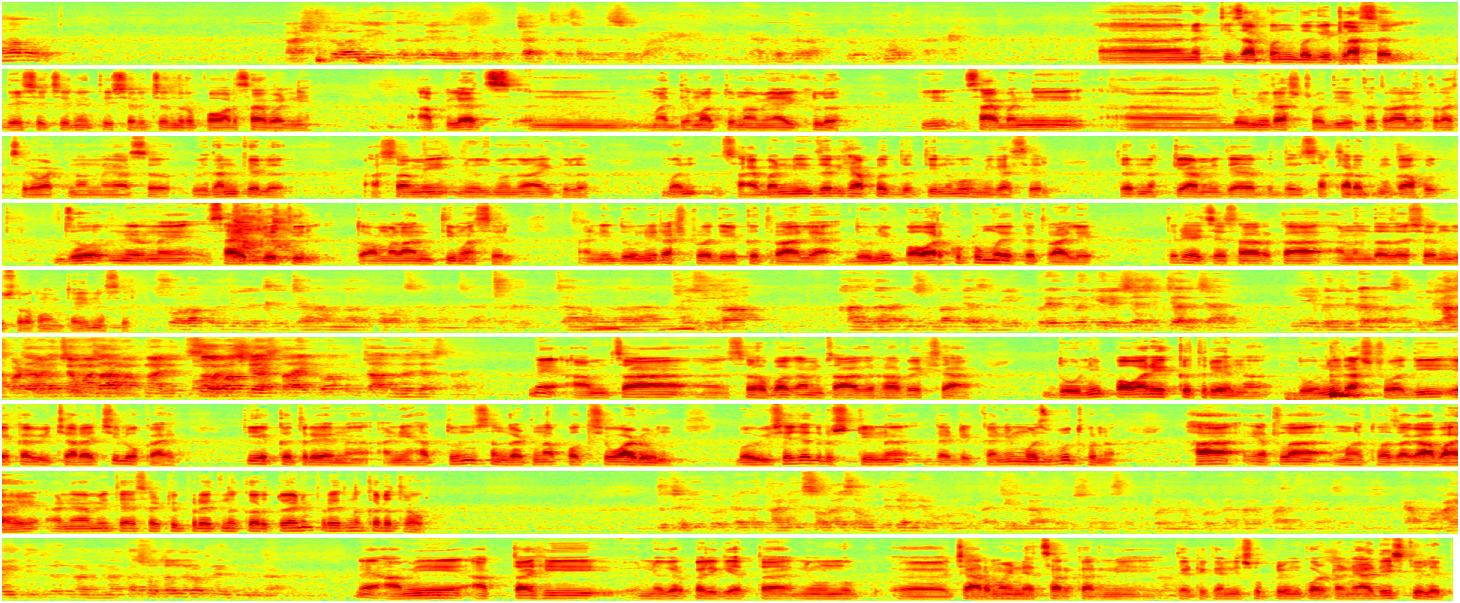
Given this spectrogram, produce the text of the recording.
खाणार आहोत राष्ट्रवादी एकत्र येण्याची खूप चर्चा सध्या सुरू आहे. याबद्दल आपलं मत काय? नक्कीच आपण बघितलं असेल देशाचे नेते शरदचंद्र पवार साहेबांनी आपल्याच माध्यमातून आम्ही ऐकलं की साहेबांनी दोन्ही राष्ट्रवादी एकत्र आल्या तर आश्चर्य वाटणार नाही असं विधान केलं असं आम्ही न्यूजमधून ऐकलं. पण साहेबांनी जर ह्या पद्धतीनं भूमिका असेल तर नक्की आम्ही त्याबद्दल सकारात्मक आहोत. जो निर्णय साहेब घेतील तो आम्हाला अंतिम असेल. आणि दोन्ही राष्ट्रवादी एकत्र आल्या दोन्ही पवार कुटुंब एकत्र आले तर याच्यासारखा आनंदाचा क्षण दुसरा कोणताही नसेल. सोलापूर जिल्ह्यातले चार आमदार पवारसाहेबांचे आहेत. चार आमदारांनी सुद्धा खासदारांनी सुद्धा त्यासाठी प्रयत्न केल्याची अशी चर्चा आहे की एकत्रीकरणासाठी. सहभाग जास्त आहे किंवा तुमचा आग्रह जास्त आहे? नाही आमचा सहभाग आमचा आग्रहापेक्षा दोन्ही पवार एकत्र येणं दोन्ही राष्ट्रवादी एका विचाराची लोक आहेत ती एकत्र येणं आणि हातून संघटना पक्ष वाढून भविष्याच्या दृष्टीनं त्या ठिकाणी मजबूत होणं हा यातला महत्त्वाचा गाभा आहे आणि आम्ही त्यासाठी प्रयत्न करतो आहे आणि प्रयत्न करत राहू. दुसरी गोष्ट स्थानिक स्वराज्य संस्थेच्या निवडणुका जिल्हा परिषद असेल पंढरपूर नगरपालिका असेल या महायुतीतून लढणार का स्वतंत्रपणे नाही आम्ही आत्ता ही नगरपालिके आत्ता निवडणूक चार महिन्यात सरकारने त्या ठिकाणी सुप्रीम कोर्टाने आदेश केलेत.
